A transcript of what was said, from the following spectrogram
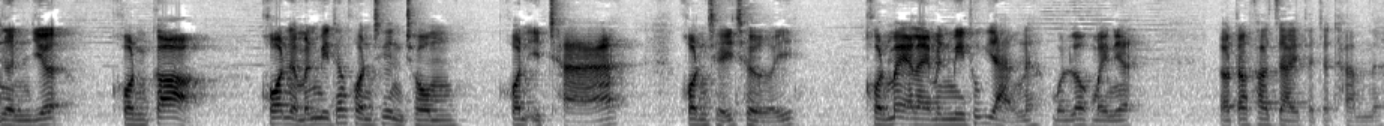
เงินเยอะ คนก็คนอะมันมีทั้งคนชื่นชม คนอิจฉา คนเฉยเฉยๆ คนไม่อะไรมันมีทุกอย่างนะบนโลกใบนี้เราต้องเข้าใจแต่จะทำนะ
